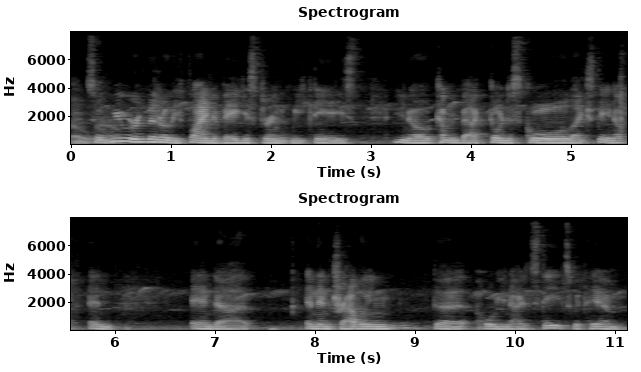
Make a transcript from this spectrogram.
Oh, So wow. we were literally flying to Vegas during the weekdays, you know, coming back, going to school, like staying up and and uh, and then traveling the whole United States with him,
